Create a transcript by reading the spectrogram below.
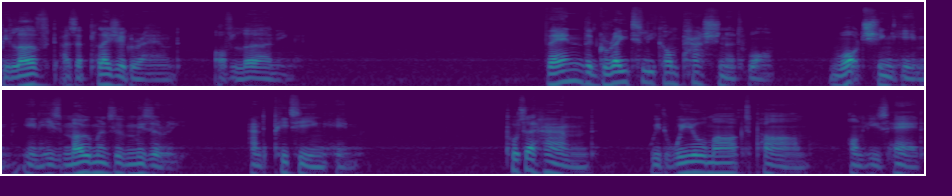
beloved as a pleasure ground of learning. Then the greatly compassionate one, watching him in his moment of misery, and pitying him, put a hand with wheel marked palm on his head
